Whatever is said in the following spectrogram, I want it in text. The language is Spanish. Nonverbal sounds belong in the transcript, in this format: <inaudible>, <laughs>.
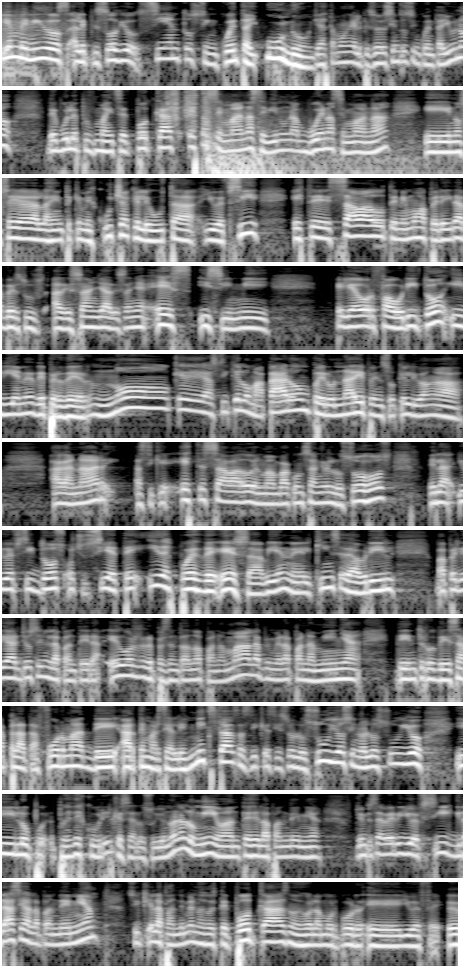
Bienvenidos al episodio 151. Ya estamos en el episodio 151 de Bulletproof Mindset Podcast. Esta semana se viene una buena semana. Eh, no sé a la gente que me escucha que le gusta UFC. Este sábado tenemos a Pereira versus Adesanya. Adesanya es y si mi peleador favorito y viene de perder. No que así que lo mataron, pero nadie pensó que le iban a, a ganar. Así que este sábado el man va con sangre en los ojos es la UFC 287 y después de esa viene el 15 de abril va a pelear Jocelyn La Pantera Edwards representando a Panamá, la primera panameña dentro de esa plataforma de artes marciales mixtas, así que si eso es lo suyo, si no es lo suyo y lo puedes descubrir que sea lo suyo. No era lo mío antes de la pandemia. Yo empecé a ver UFC gracias a la pandemia, así que la pandemia nos dejó este podcast, nos dejó el amor por eh,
